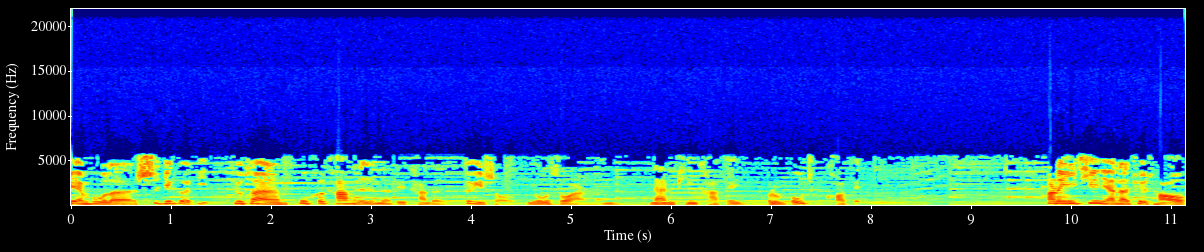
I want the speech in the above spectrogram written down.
遍布了世界各地，就算不喝咖啡的人呢，对他的对手有所耳闻。南平咖啡 （Blue Bottle Coffee）。二零一七年呢，雀巢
